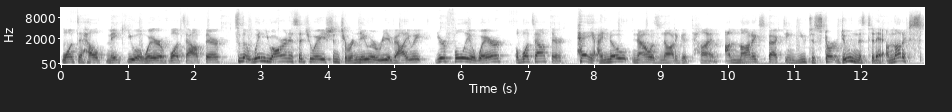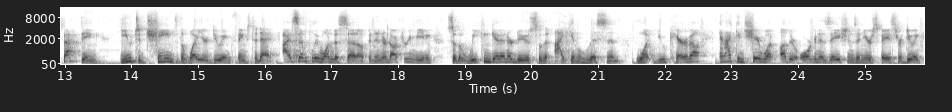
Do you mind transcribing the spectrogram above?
want to help make you aware of what's out there so that when you are in a situation to renew or reevaluate, you're fully aware of what's out there. Hey, I know now is not a good time. I'm not expecting you to start doing this today. I'm not expecting you to change the way you're doing things today. I simply wanted to set up an introductory meeting so that we can get introduced, so that I can listen what you care about and I can share what other organizations in your space are doing.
